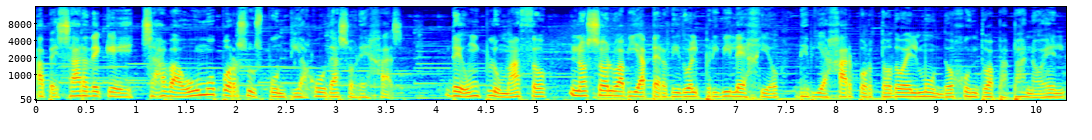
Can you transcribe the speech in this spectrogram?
a pesar de que echaba humo por sus puntiagudas orejas. De un plumazo, no solo había perdido el privilegio de viajar por todo el mundo junto a Papá Noel,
